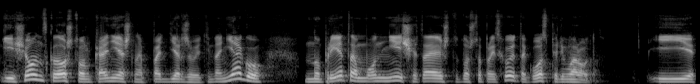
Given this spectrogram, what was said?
И еще он сказал, что он, конечно, поддерживает Нетаньягу, но при этом он не считает, что то, что происходит, это госпереворот. И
